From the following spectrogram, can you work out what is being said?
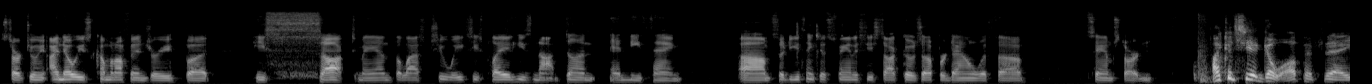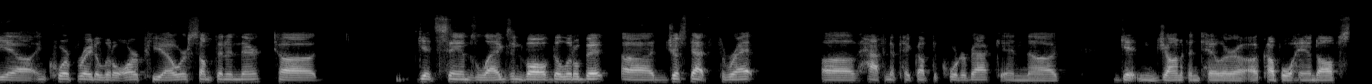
start doing? I know he's coming off injury, but he sucked, man. The last two weeks he's played, he's not done anything. Um, so do you think his fantasy stock goes up or down with uh, Sam starting? I could see it go up if they uh, incorporate a little RPO or something in there to uh, get Sam's legs involved a little bit. Uh, just that threat of having to pick up the quarterback and uh, getting Jonathan Taylor a, a couple handoffs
